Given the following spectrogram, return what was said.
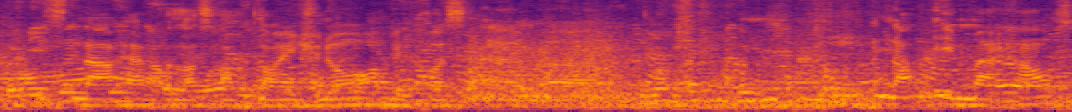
เดี๋ยวนี้ Now have a lot of noise you know because I'm uh, not in my house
